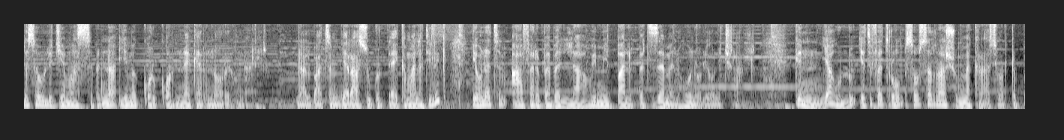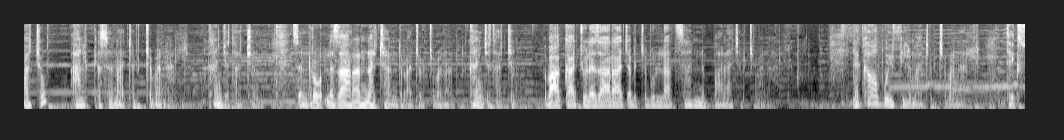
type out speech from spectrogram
ለሰው ልጅ የማሰብና የመቆርቆር ነገር ኖሮ ይሆናል። ምናልባትም የራሱ ጉዳይ ከማለት ይልቅ የእውነትም አፈር በበላሁ የሚባልበት ዘመን ሆኖ ሊሆን ይችላል። ግን ያ ሁሉ የተፈጥሮም ሰው ሰራሹን መከራ ሲወርድባቸው አልቅሰን አጨብጭበናል ከአንጀታችን። ዘንድሮ ለዛራና ቻንድራ አጨብጭበናል ከአንጀታችን። እባካችሁ ለዛራ አጨብጭቡላት ሳንባል አጨብጭበናል። ለካውቦይ ፊልም አጨብጭበናል። ቴክሱ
